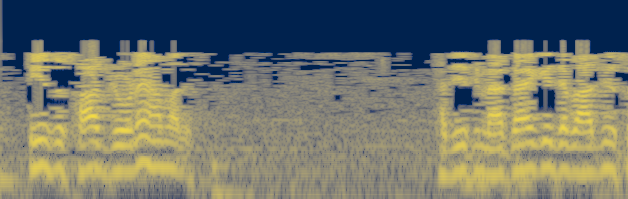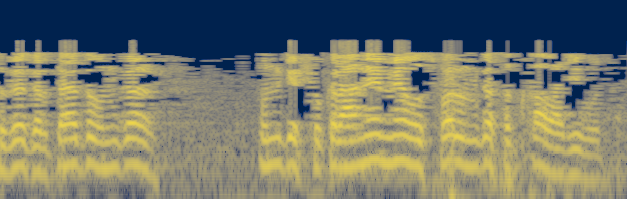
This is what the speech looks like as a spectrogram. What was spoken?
تین سو ساٹھ جوڑے ہمارے۔ حدیث میں آتا ہے کہ جب آدمی صبح کرتا ہے تو ان کا ان کے شکرانے میں اس پر ان کا صدقہ واجب ہوتا ہے۔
